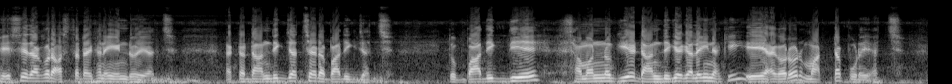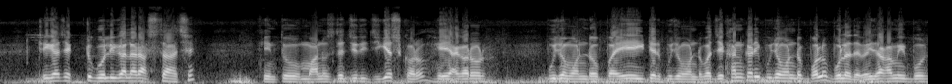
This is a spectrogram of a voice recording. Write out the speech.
এসে দেখো রাস্তাটা এখানে এন্ড হয়ে যাচ্ছে। একটা ডান দিক যাচ্ছে একটা বাদিক যাচ্ছে। তো বাদিক দিয়ে সামান্য গিয়ে ডান দিকে গেলেই নাকি এ এগারোর মাঠটা পড়ে যাচ্ছে। ঠিক আছে একটু গলিগালা রাস্তা আছে। কিন্তু মানুষদের যদি জিজ্ঞেস করো এ এগারোর পুজো মণ্ডপ বা এ এইটের পুজো মণ্ডপ বা যেখানকারই পুজো মণ্ডপ বলো, বলে দেবে। এই দেখো আমি বল-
